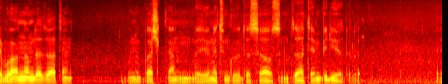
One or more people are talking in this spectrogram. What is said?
E bu anlamda zaten bunu başkan ve yönetim kurulu da sağ olsun zaten biliyordular. E,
